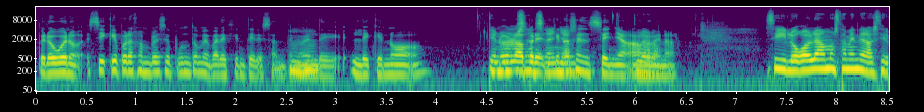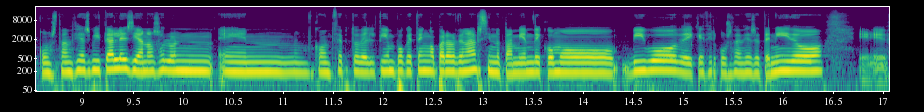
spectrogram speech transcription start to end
pero bueno, sí que, por ejemplo, ese punto me pareció interesante, ¿no? El, de, el de que no, Que no no lo que no se enseña a Claro. ordenar. Sí, luego hablábamos también de las circunstancias vitales, ya no solo en, en concepto del tiempo que tengo para ordenar, sino también de cómo vivo, de qué circunstancias he tenido, eh,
